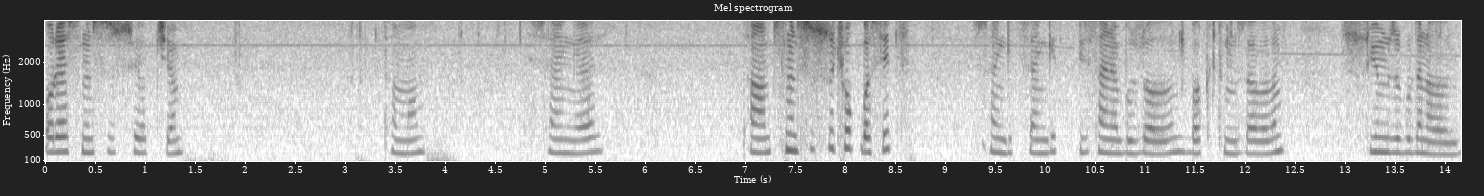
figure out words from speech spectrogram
Oraya sınırsız su yapacağım. Tamam. Sen gel. Tamam. Sınırsız su çok basit. Sen git sen git. Bir tane buzu alalım. Bucket'ımızı alalım. Suyumuzu buradan alalım.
